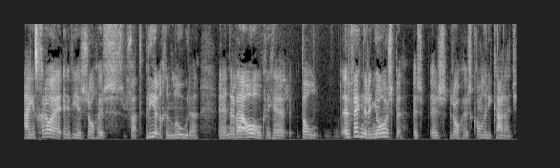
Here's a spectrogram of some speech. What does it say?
A is chráid ar a bhí rothir fat brianach an móra nar bheit ág fi dal ar fegnar an neáirspe is rothir conir caraj.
